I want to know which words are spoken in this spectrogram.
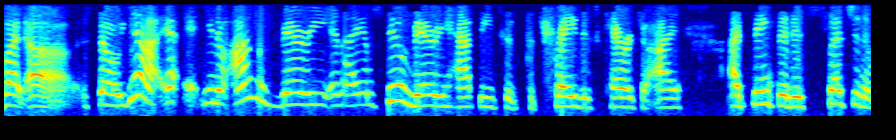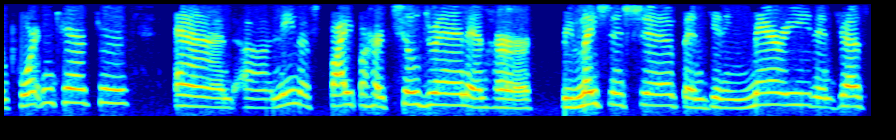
But uh so yeah, eh, eh, you know, I was very and I am still very happy to portray this character. I I think that it's such an important character and uh Nina's fight for her children and her relationship and getting married and just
